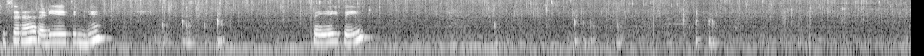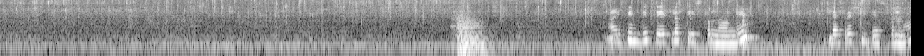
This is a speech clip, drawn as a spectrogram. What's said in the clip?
చూసారా? రెడీ అయిపోయింది. ఫ్రై అయిపోయి. అయిపోయింది. ప్లేట్లోకి తీసుకుందాం అండి డెకరేషన్ చేసుకుందాం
